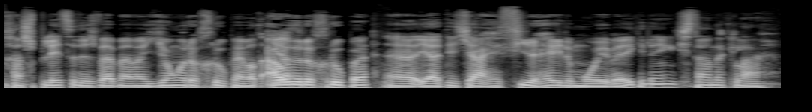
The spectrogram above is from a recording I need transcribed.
gaan splitten. Dus we hebben een jongere groep en wat oudere ja. groepen. ja, dit jaar heeft vier hele mooie weken, denk ik, staan er klaar.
